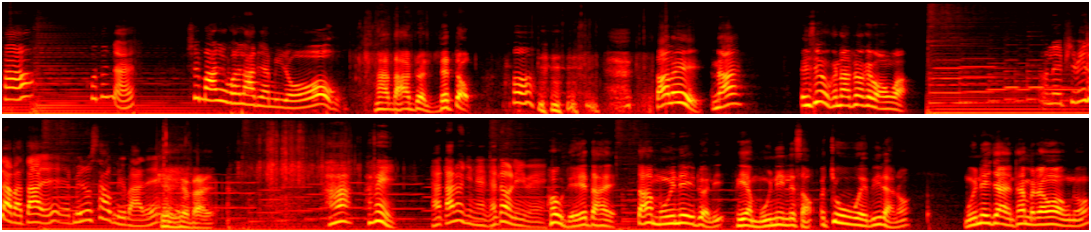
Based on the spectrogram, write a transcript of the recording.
ဟာကိုသိန်းနိုင် ရှင်မလေးဝယ်လာပြန်ပြီတော့ငါသားအတွက်လက်တော့ဟာသားလေးနိုင်အင်းရှိကိုခဏထွက်ခဲ့ပါဦးကွာဟိုလေဖြည်းဖြည်းလာပါသားရဲ့မင်းတို့စောင့်နေပါတယ်ခဲ့ခဲ့ပါရဲ့ဟာဖေဖေဒါတားလို့ကျင်တဲ့လက်တော်လေးပဲဟုတ်တယ်သားရဲ့သားမွေးနေ့အတွက်လေဘေးကမွေးနေ့လက်ဆောင်အကျိုးဝယ်ပေးတာနော်မွေးနေ့ကျရင်ထပ်မတောင်းအောင်နော်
